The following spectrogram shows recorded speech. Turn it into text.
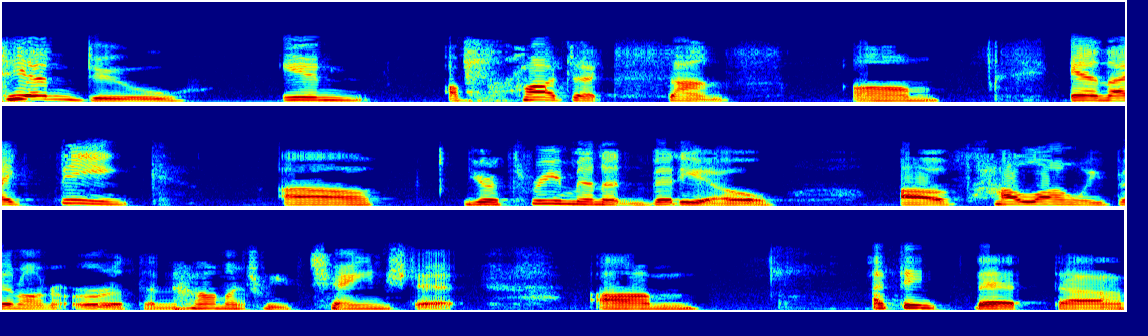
can do in a project sense. Um, and I think uh, your three-minute video of how long we've been on Earth and how much we've changed it. Um, I think that, uh,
